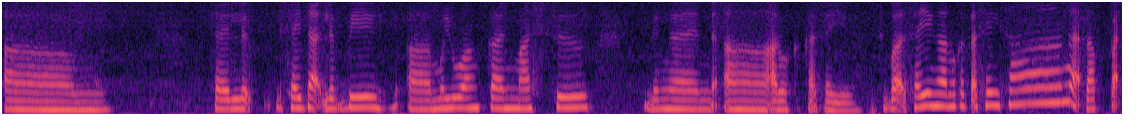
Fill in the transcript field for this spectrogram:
um, saya le, saya nak lebih uh, meluangkan masa dengan uh, arwah kakak saya. Sebab saya dengan arwah kakak saya sangat rapat.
